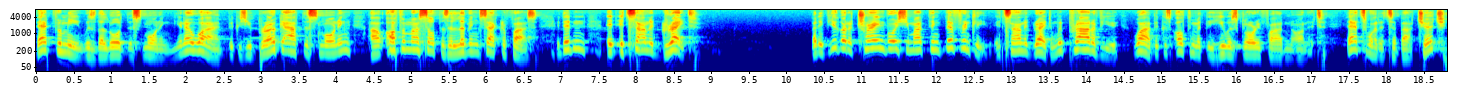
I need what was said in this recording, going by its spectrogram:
That for me was the Lord this morning. You know why? Because you broke out this morning. I'll offer myself as a living sacrifice. It didn't, it, it sounded great. But if you've got a trained voice, you might think differently. It sounded great, and we're proud of you. Why? Because ultimately He was glorified and honored. That's what it's about, church.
